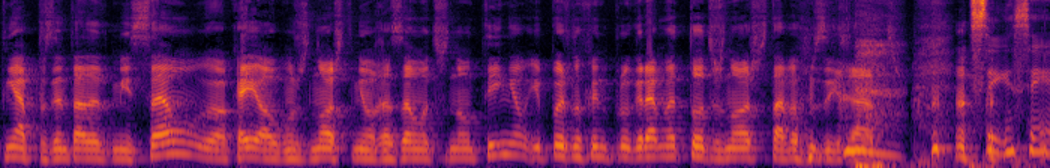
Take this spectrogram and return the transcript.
tinha apresentado a demissão, ok, alguns de nós tinham razão, outros não tinham, e depois no fim do programa todos nós estávamos errados. sim, sim,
